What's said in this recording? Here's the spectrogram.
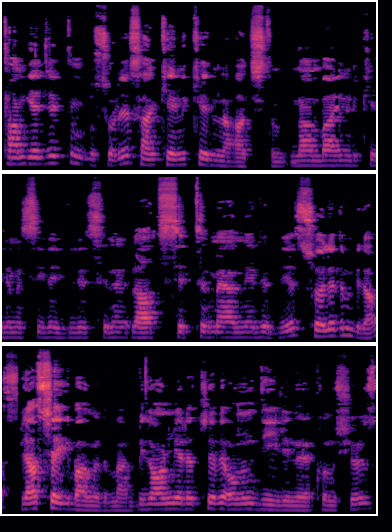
tam gelecektim bu soruya. Sen kendi kendine açtın. Non-binary kelimesiyle ilgili seni rahat hissettirmeyen nedir diye söyledim biraz. Biraz şey gibi anladım ben. Bir norm yaratıyor ve onun dilini konuşuyoruz.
